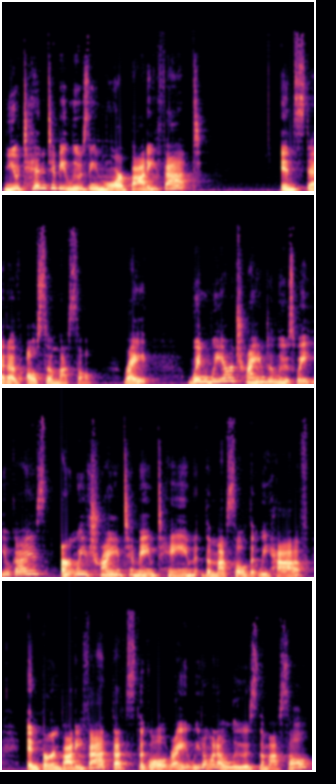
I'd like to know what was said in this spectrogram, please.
you tend to be losing more body fat instead of also muscle, right? When we are trying to lose weight, you guys, aren't we trying to maintain the muscle that we have and burn body fat? That's the goal, right? We don't want to lose the muscle.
